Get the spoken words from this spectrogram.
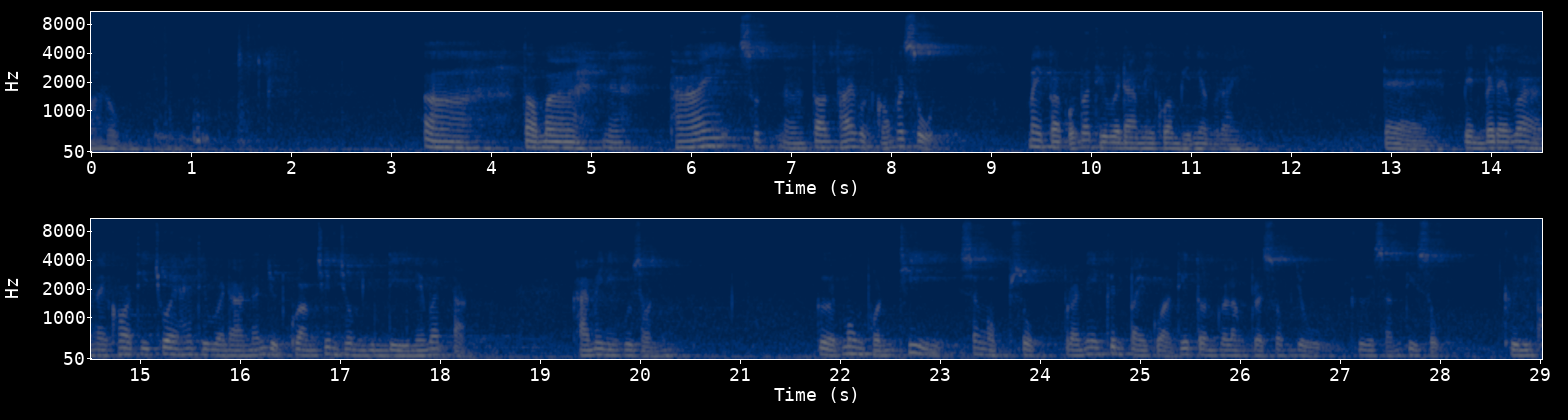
มารมต่อมานะท้ายสุดนะตอนท้ายบทของพระสูตร ไม่ปรากฏว่าเทวดามีความเห็นอย่างไร แต่เป็นไปได้ว่าในข้อที่ช่วยให้เทวดานั้นหยุดความชื่นชมยินดีในวัฏฏะขายไม่มีกุศล เกิดมุ่งผลที่สงบสุขประณีตขึ้นไปกว่าที่ตนกำลังประสบอยู่ คือสันติสุข คือนิพพ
